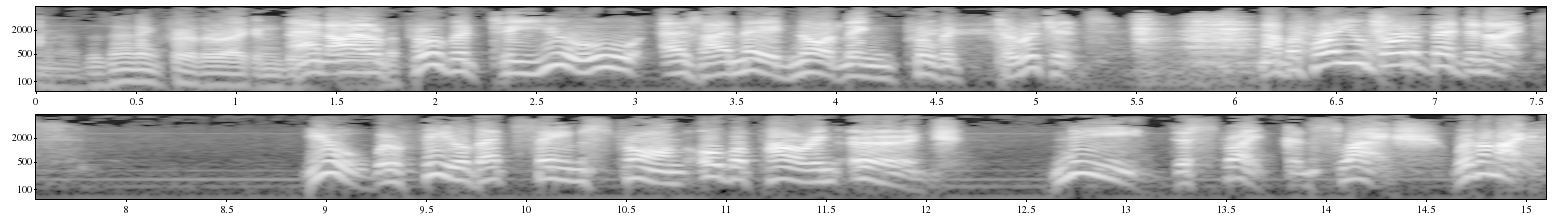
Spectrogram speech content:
Now, if there's anything further I can do. And I'll prove it to you as I made Nordling prove it to Richards. Now, before you go to bed tonight, you will feel that same strong, overpowering urge, need to strike and slash with a knife.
